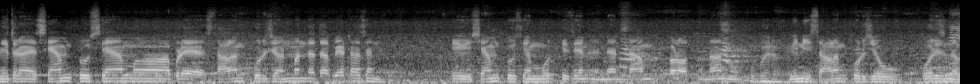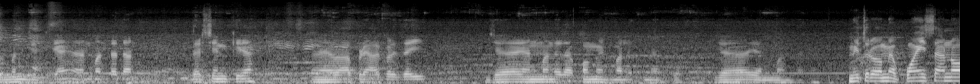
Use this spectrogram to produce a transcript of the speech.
મિત્રો એ શ્યામ ટુ શ્યામ આપણે સાળંગપુર જે હનુમાન દાદા બેઠા છે ને એવી શ્યામ ટુ શ્યામ મૂર્તિ છે ને એના નામ ગણો તો નાનું. મિની સાળંગપુર જેવું ઓરિજિનલ મંદિર છે. હનુમાન દાદાનું દર્શન કર્યા. અને આપણે આગળ જઈ. જય હનુમાન દાદા કોમેન્ટમાં લખી નાખજો. જય હનુમાન દાદા. મિત્રો, અમે પોઈસાનો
